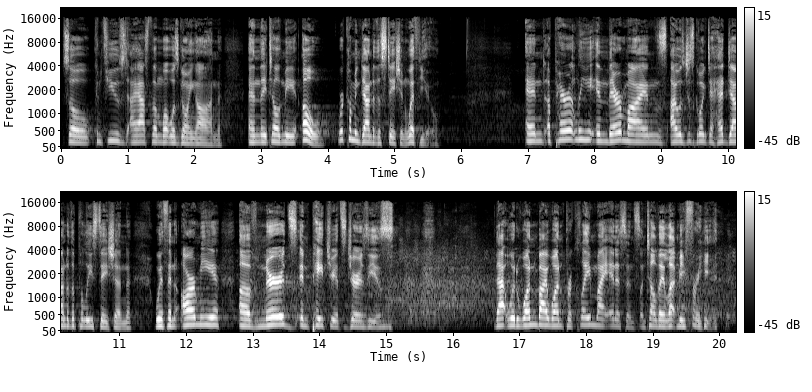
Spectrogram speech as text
So, confused, I asked them what was going on. And they told me, Oh, we're coming down to the station with you. And apparently, in their minds, I was just going to head down to the police station with an army of nerds in Patriots jerseys that would one by one proclaim my innocence until they let me free.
